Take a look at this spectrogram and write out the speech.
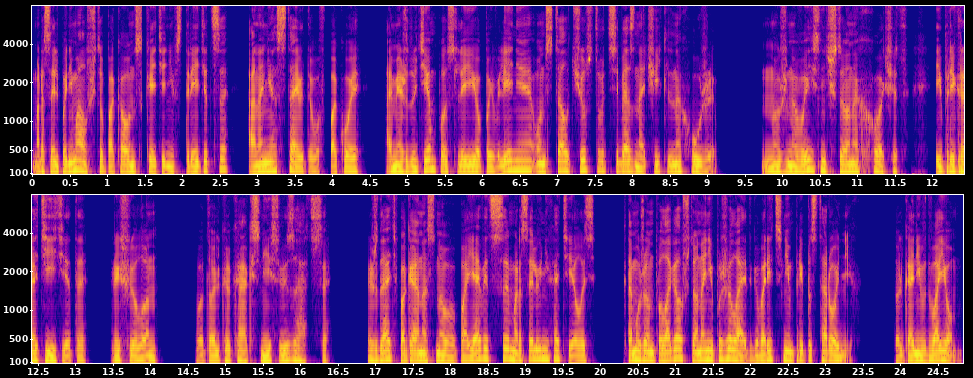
Марсель понимал, что пока он с Кэти не встретится, она не оставит его в покое, а между тем, после ее появления, он стал чувствовать себя значительно хуже. «Нужно выяснить, что она хочет, и прекратить это», — решил он. «Вот только как с ней связаться?» Ждать, пока она снова появится, Марселю не хотелось. К тому же он полагал, что она не пожелает говорить с ним при посторонних. Только они вдвоем,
